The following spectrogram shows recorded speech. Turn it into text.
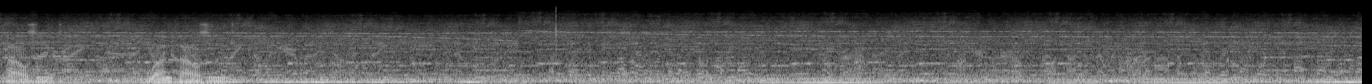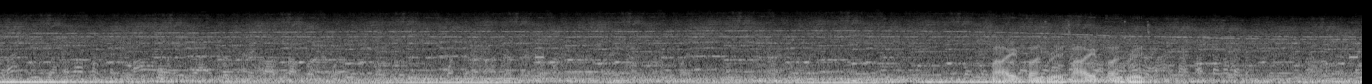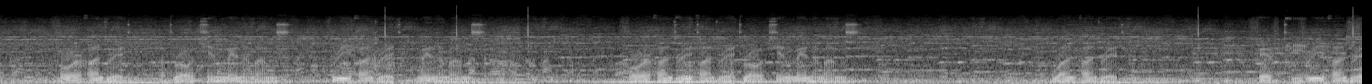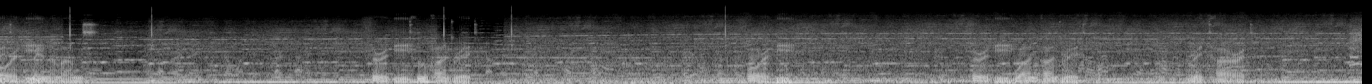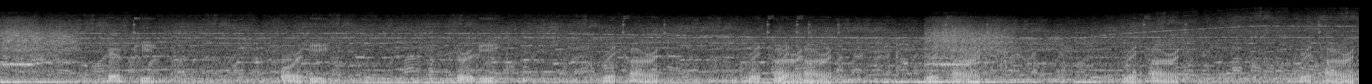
1000 1000 500, 500, 400, approaching minimums. Three hundred, minimums. Four hundred, hundred, approaching minimums. One hundred. Fifty, three hundred, forty, minimums. Thirty, two hundred. Forty. Thirty, one hundred. Retard. 50, 40, 30. Retard. Retard. Retard. Retard. Retard. Retard.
